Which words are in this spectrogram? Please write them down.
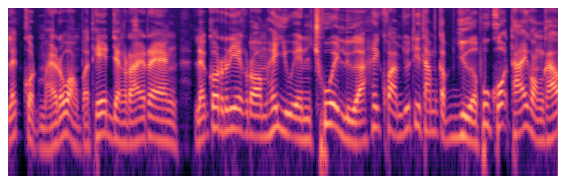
และกฎหมายระหว่างประเทศอย่างร้ายแรง แล้วก็เรียกร้องให้ UN ช่วยเหลือให้ความยุติธรรมกับเหยื่อผู้โคท้ายของเขา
